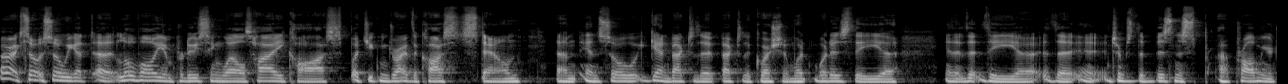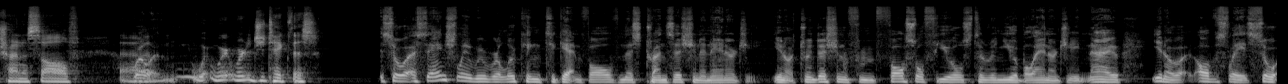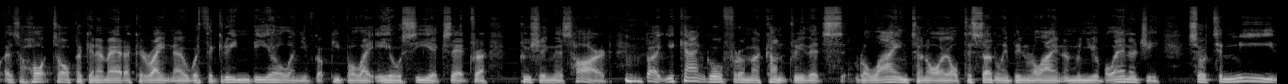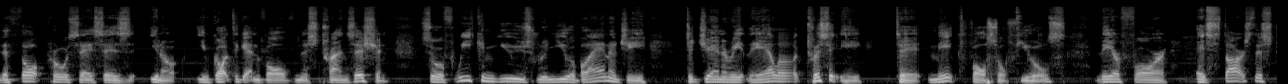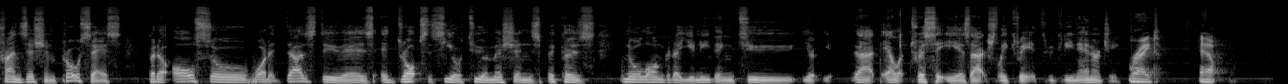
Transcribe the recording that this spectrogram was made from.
All right, so so we got uh, low volume producing wells, high costs, but you can drive the costs down. Um, and so again, back to the back to the question: what what is the uh, you know, the the, uh, the in terms of the business problem you're trying to solve? Um, well, where, where did you take this? So essentially we were looking to get involved in this transition in energy you know transition from fossil fuels to renewable energy. Now you know obviously it's so it's a hot topic in america right now with the green deal and you've got people like aoc etc pushing this hard. Mm. but you can't go from a country that's reliant on oil to suddenly being reliant on renewable energy. So to me the thought process is you know you've got to get involved in this transition. So if we can use renewable energy to generate the electricity to make fossil fuels. Therefore, it starts this transition process, but it also, what it does do is it drops the CO2 emissions because no longer are you needing to, your, that electricity is actually created through green energy. Right. Yeah.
